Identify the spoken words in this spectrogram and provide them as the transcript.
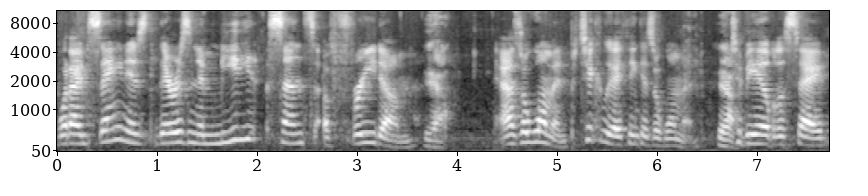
What I'm saying is there is an immediate sense of freedom yeah. as a woman, particularly I think as a woman, Yeah. to be able to say,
